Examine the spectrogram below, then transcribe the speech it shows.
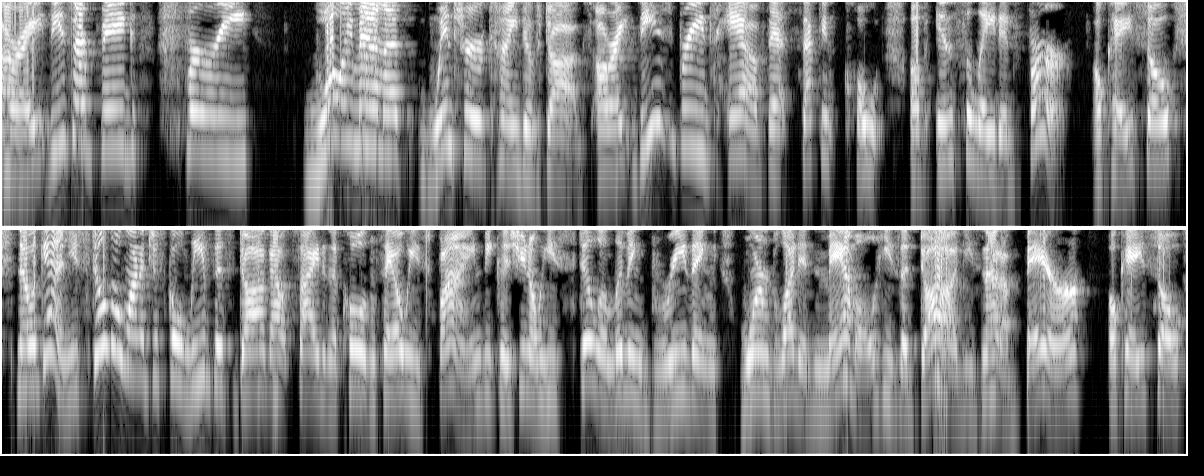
All right. These are big, furry, woolly mammoth winter kind of dogs. All right. These breeds have that second coat of insulated fur. Okay, so now again, you still don't want to just go leave this dog outside in the cold and say, oh, he's fine, because, you know, he's still a living, breathing, warm blooded mammal. He's a dog, he's not a bear. Okay, so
